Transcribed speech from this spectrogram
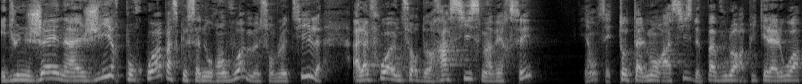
et d'une gêne à agir. Pourquoi? Parce que ça nous renvoie, me semble-t-il, à la fois à une sorte de racisme inversé, c'est totalement raciste de ne pas vouloir appliquer la loi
